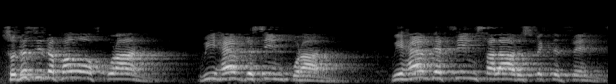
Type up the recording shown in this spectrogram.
So this is the power of Quran. We have the same Quran. We have that same Salah, respected friends.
